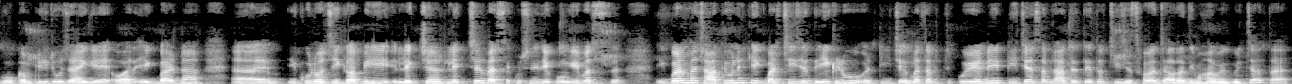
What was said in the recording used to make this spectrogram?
वो कंप्लीट हो जाएँगे। और एक बार ना इकोलॉजी का भी लेक्चर लेक्चर वैसे कुछ नहीं देखूँगी, बस एक बार मैं चाहती हूँ ना कि एक बार चीज़ें देख लूँ टीचर मतलब कोई नहीं टीचर समझाते थे तो चीज़ें थोड़ा ज़्यादा दिमाग में घुस जाता है।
